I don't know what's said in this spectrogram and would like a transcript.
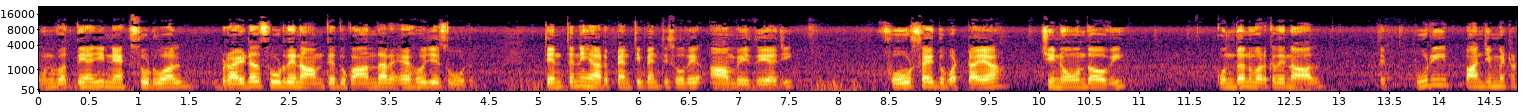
ਹੁਣ ਵੱਧਦੇ ਆ ਜੀ ਨੈਕਸਟ ਸੂਟ ਵੱਲ। ਬ੍ਰਾਈਡਲ ਸੂਟ ਦੇ ਨਾਮ ਤੇ ਦੁਕਾਨਦਾਰ ਇਹੋ ਜਿਹੇ ਸੂਟ। 3-3000 35-3500 ਦੇ ਆਮ ਵੇਚਦੇ ਆ ਜੀ। ਫੋਰ ਸਾਈਜ਼ ਦੁਪੱਟਾ ਆ, ਚਿਨੋਨ ਦਾ ਉਹ ਵੀ, ਕੁੰਦਨ ਵਰਕ ਦੇ ਨਾਲ ਤੇ ਪੂਰੀ 5 ਮੀਟਰ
